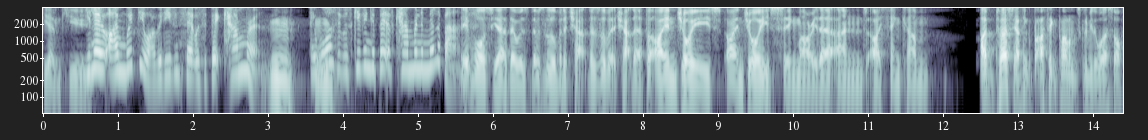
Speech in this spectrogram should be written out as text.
PMQs. You know, I'm with you. I would even say it was a bit Cameron. Mm, It mm. was. It was giving a bit of Cameron and Miliband. It was, yeah. There was there was a little bit of chat. There was a little bit of chat there, but I enjoyed I enjoyed seeing Mhairi there, and I think um, I personally I think I think Parliament's going to be the worse off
